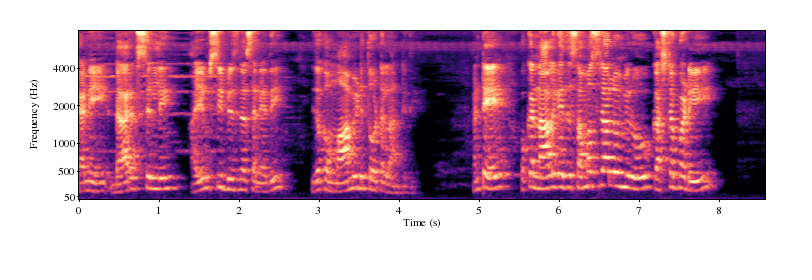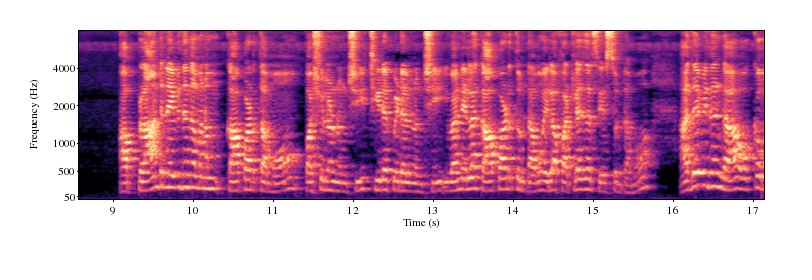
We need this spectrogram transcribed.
కానీ డైరెక్ట్ సెల్లింగ్ ఐఎంసీ బిజినెస్ అనేది ఇది ఒక మామిడి తోట లాంటిది. అంటే ఒక నాలుగైదు సంవత్సరాలు మీరు కష్టపడి ఆ ప్లాంట్ని ఏ విధంగా మనం కాపాడుతామో పశువుల నుంచి చీడపీడల నుంచి ఇవన్నీ ఎలా కాపాడుతుంటామో ఇలా ఫర్టిలైజర్స్ వేస్తుంటామో అదేవిధంగా ఒక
